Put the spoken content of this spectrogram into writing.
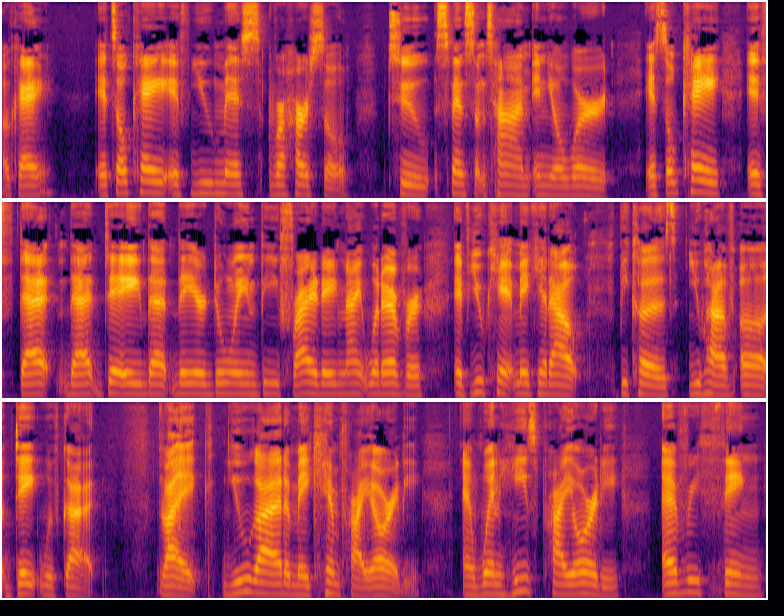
Okay? It's okay if you miss rehearsal to spend some time in your word. It's okay if that that day that they are doing the Friday night whatever if you can't make it out because you have a date with God. Like you got to make him priority. And when he's priority, everything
